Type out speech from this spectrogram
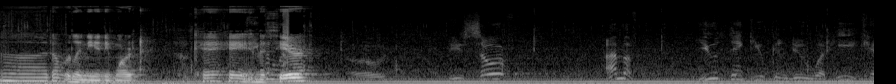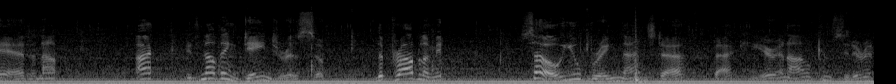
Uh, I don't really need any more. Okay, hey, Enthir. Oh, he's so. I'm a. You think you can do what he can't, and I. I. It's nothing dangerous. So, the problem is. So you bring that staff back here, and I'll consider it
